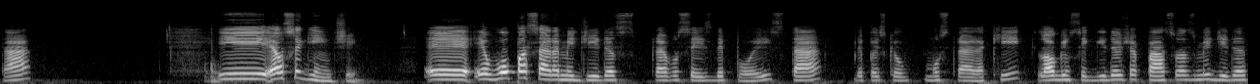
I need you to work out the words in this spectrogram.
tá? E é o seguinte, é, eu vou passar as medidas para vocês depois, tá? Depois que eu mostrar aqui logo em seguida eu já passo as medidas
